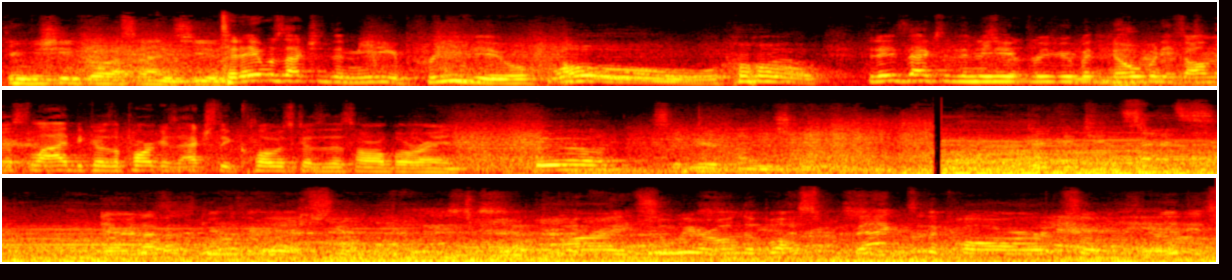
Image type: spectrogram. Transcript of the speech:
Dude, we should go outside and see it. Today was actually the media preview. Oh, oh. today's actually the media preview, but nobody's on the slide because the park is actually closed because of this horrible rain. Yeah. Severe thunderstorm. Aaron, that's as good as it gets. All right, so we are on the bus back to the car. So it is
